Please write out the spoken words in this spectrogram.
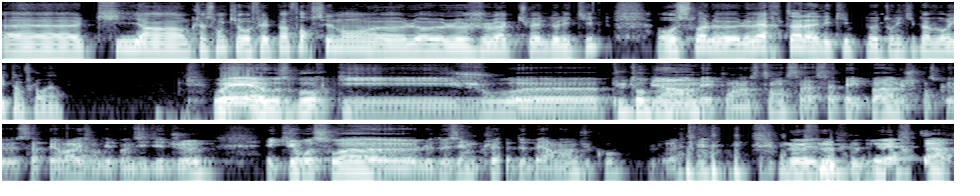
euh, qui a un classement qui reflète pas forcément euh, le, jeu actuel de l'équipe, reçoit le, le Hertha, l'équipe, ton équipe favorite, hein, Florian. Ouais, Augsbourg qui joue euh, plutôt bien, mais pour l'instant ça ça paye pas. Mais je pense que ça paiera. Ils ont des bonnes idées de jeu et qui reçoit le deuxième club de Berlin du coup, le, le, le Hertha,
